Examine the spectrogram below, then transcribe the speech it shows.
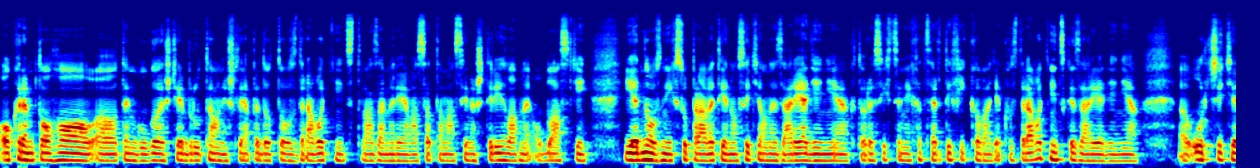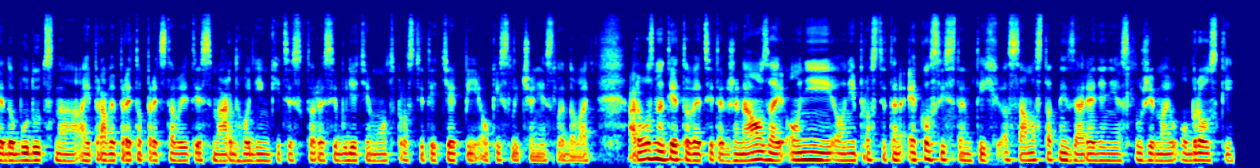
Okrem toho ten Google ešte brutálne šliape do toho zdravotníctva, zameriava sa tam asi na 4 hlavné oblasti. Jednou z nich sú práve tie nositeľné zariadenia, ktoré si chce nechať certifikovať ako zdravotnícke zariadenia. Určite do budúcna aj práve preto predstavujú tie smart hodinky, cez ktoré si budete môcť proste tie tepy, okysličenie sledovať a rôzne tieto veci. Takže naozaj oni, oni proste ten ekosystém tých samostatných zariadení a služieb majú obrovský.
